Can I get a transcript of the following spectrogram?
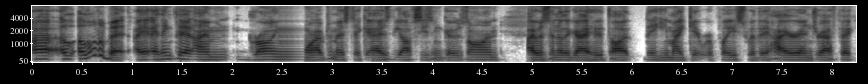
Uh, a, a, little bit. I, I, think that I'm growing more optimistic as the offseason goes on. I was another guy who thought that he might get replaced with a higher end draft pick.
